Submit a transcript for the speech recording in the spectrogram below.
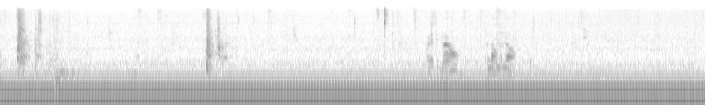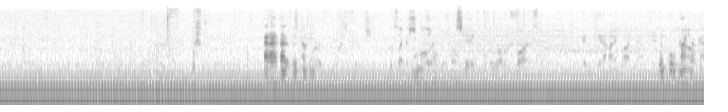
I was not here. Looks like a smaller escape below forest. Maybe get a hunting party down there.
